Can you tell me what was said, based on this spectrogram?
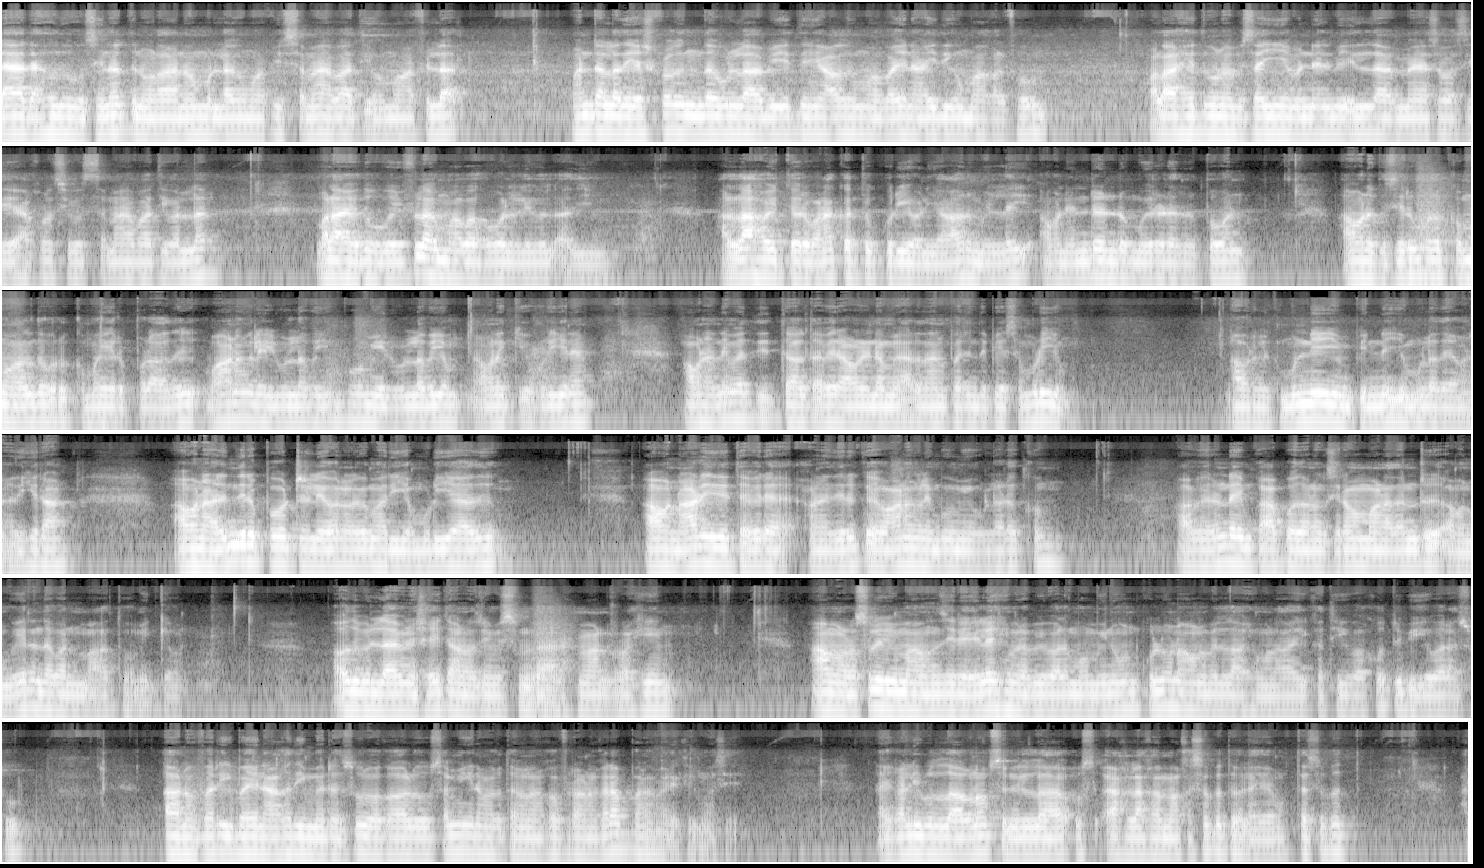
லா தஹுது சினத்தின் உலா நோமுல்லகும் அஃபி சமாபாத்தி உமா ஃபில்லார் மண்டல்லது யஷ்பகுந்த உல்லா பீத்தினி ஆகுமா பைன் ஐதிகுமா கல்ஃபவும் வலா ஹெதுன பிசைய மின்னல்மி இல்லா மேசவசி அஹுசி சமாபாத்தி வல்லார் வலா ஹெது இஃப்லகுமா பஹுவல் லிவுல் அல்லாஹ் வைத்த ஒரு வணக்கத்துக்குரியவன் யாரும் இல்லை. அவன் என்றென்றும் உயிரிடர் இருப்பவன் அவனுக்கு சிறுமுறுக்கமோ ஆழ்ந்த உருக்கமோ ஏற்படாது. வானங்களில் உள்ளவையும் பூமியில் உள்ளவையும் அவனுக்கு உரியன. அவன் அனுமதித்தால் தவிர அவனிடம் யார்தான் பரிந்து பேச முடியும். அவர்களுக்கு முன்னேயும் பின்னேயும் உள்ளதை அவன் அறிகிறான். அவன் அறிந்திருப்பவற்றில் எவர்களும் அறிய முடியாது. அவன் நாடியதை தவிர அவனது இருக்க வானங்களின் பூமி உள்ளடக்கும். அவ் இரண்டையும் காப்பது அவனுக்கு சிரமமானதன்று அவன் உயர்ந்தவன் மகத்துவமிக்கவன். அவுதுபில்லாமின் ஷைதான் ஷைத்தான் ரஜீம் ரஹ்மான் ரஹீம் আমার রসুল বিমা মঞ্জির ইলাহিম রবি আল মমিনুন কুল্লু নাউনবিল্লাহ মালাইকাতি ওয়া কুতুবিহি ওয়া রাসূল আন ফারিক بين আখদি মির রাসূল ওয়া ক্বালু সামিনা মাগতানা গফরানা রব্বানা ওয়া ইলাইকাল মাসির لا يغلب الله نفسا إلا أهلها ما كسبت ولا هي مكتسبت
